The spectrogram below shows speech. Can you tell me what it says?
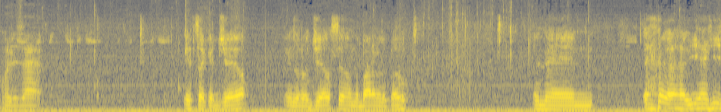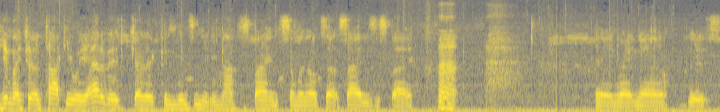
What is that? It's like a jail, a little jail cell on the bottom of the boat. And then, yeah, you can like try to talk your way out of it, try to convince them that you're not the spy and someone else outside is the spy. And right now, there's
